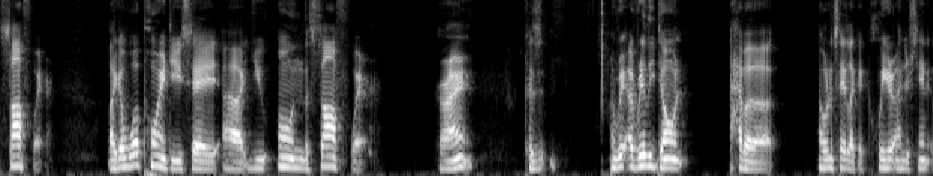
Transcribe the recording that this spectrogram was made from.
software like, at what point do you say uh, you own the software, right? Because I, re- I really don't have a, I wouldn't say like a clear understanding,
